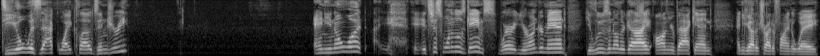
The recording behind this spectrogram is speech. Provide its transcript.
deal with Zach Whitecloud's injury. And you know what? It's just one of those games where you're undermanned, you lose another guy on your back end, and you got to try to find a way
